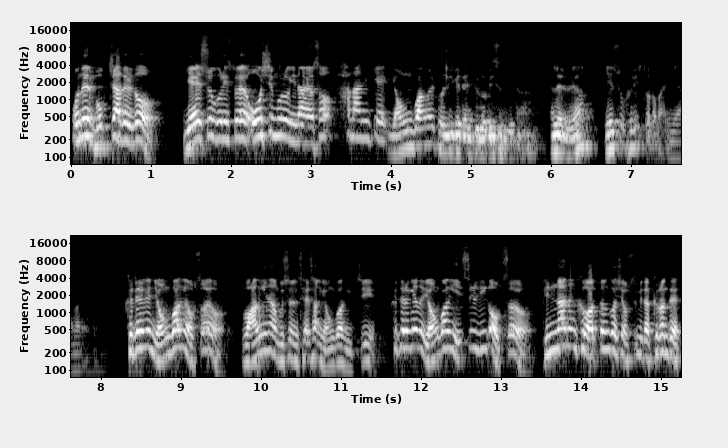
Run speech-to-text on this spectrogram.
오늘 목자들도 예수 그리스도의 오심으로 인하여서 하나님께 영광을 돌리게 된 줄로 믿습니다. 할렐루야. 예수 그리스도로 말미암아 영광. 그들에겐 영광이 없어요. 왕이나 무슨 세상 영광이 있지. 그들에게는 영광이 있을 리가 없어요. 빛나는 그 어떤 것이 없습니다. 그런데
